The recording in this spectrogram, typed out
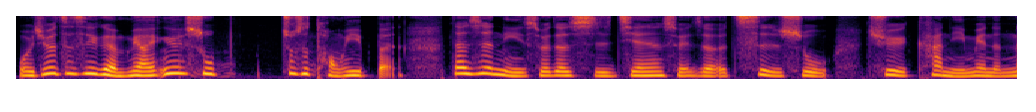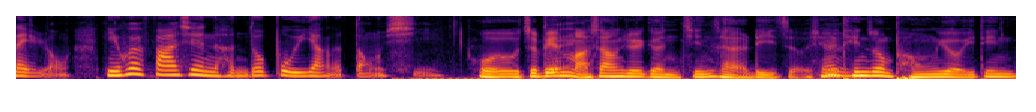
我觉得这是一个很妙，因为书。就是同一本，但是你随着时间、随着次数去看里面的内容，你会发现很多不一样的东西。我我这边马上就一个很精彩的例子，现在嗯听众朋友一定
